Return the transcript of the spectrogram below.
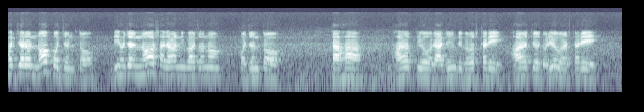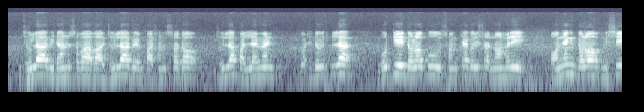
ହଜାର ନଅ ପର୍ଯ୍ୟନ୍ତ ଦୁଇ ହଜାର ନଅ ସାଧାରଣ ନିର୍ବାଚନ ପର୍ଯ୍ୟନ୍ତ ତାହା ଭାରତୀୟ ରାଜନୀତି ବ୍ୟବସ୍ଥାରେ ଭାରତୀୟ ଦଳୀୟ ବ୍ୟବସ୍ଥାରେ ଝୁଲା ବିଧାନସଭା ବା ଝୁଲା ସଂସଦ ଝୁଲା ପାର୍ଲାମେଣ୍ଟ ଗଠିତ ହୋଇଥିଲା। ଗୋଟିଏ ଦଳକୁ ସଂଖ୍ୟାଗରିଷ୍ଠ ନ ମିଳି ଅନେକ ଦଳ ମିଶି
